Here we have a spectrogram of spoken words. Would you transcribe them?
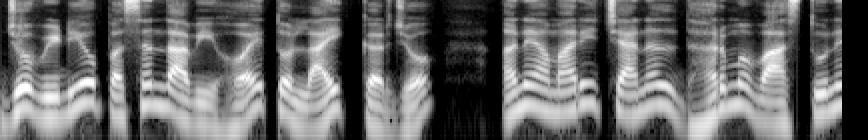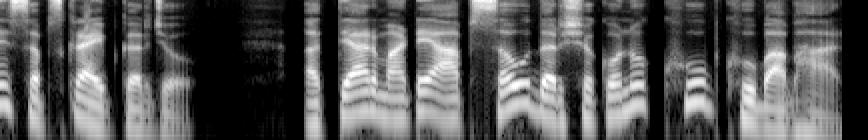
જો વીડિયો પસંદ આવી હોય તો લાઇક કરજો અને અમારી ચેનલ ધર્મ વાસ્તુને સબસ્ક્રાઇબ કરજો. અત્યાર માટે આપ સૌ દર્શકોનો ખૂબ ખૂબ આભાર.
